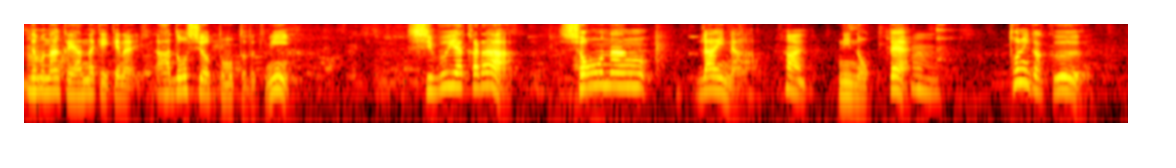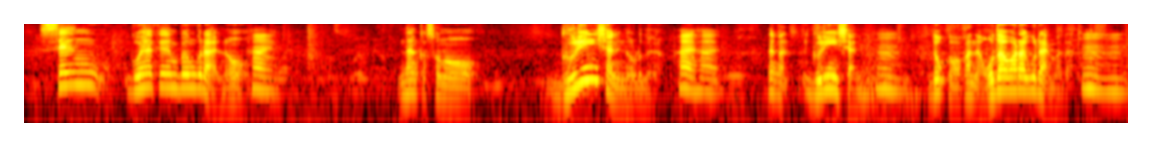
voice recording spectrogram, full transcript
でもなんかやんなきゃいけない、ああどうしようと思った時に渋谷から湘南ライナはい。ーに乗って、うん。とにかく1500円分ぐらいのはい。なんかそのグリーン車に乗るのよ。はいはい。なんかグリーン車に。うん。どうかわかんない。小田原ぐらいまでだと。うんうん。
